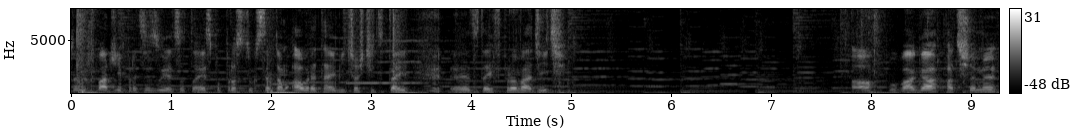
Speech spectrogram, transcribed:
to już bardziej precyzuję, co to jest. Po prostu chcę tą aurę tajemniczości tutaj, e, tutaj wprowadzić. O, uwaga, patrzymy.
